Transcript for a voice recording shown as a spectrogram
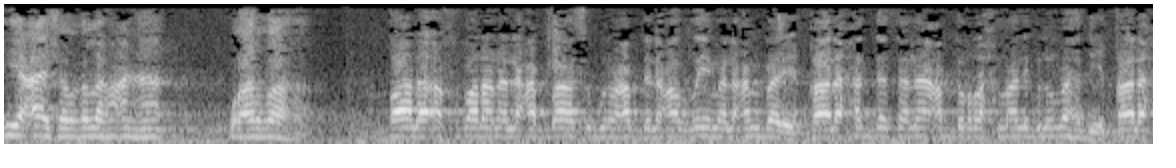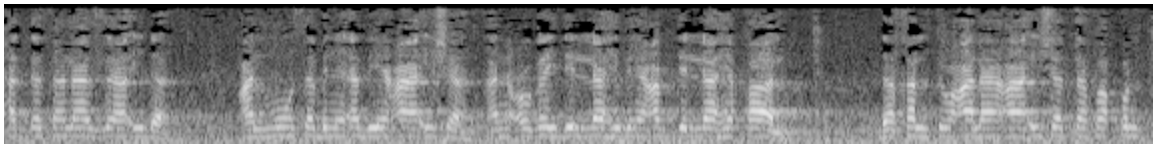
هي عائشة رضي الله عنها وأرضاها. قال أخبرنا العباس بن عبد العظيم العنبري قال حدثنا عبد الرحمن بن مهدي قال حدثنا زائدة عن موسى بن أبي عائشة عن عبيد الله بن عبد الله قال دخلت على عائشة فقلت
